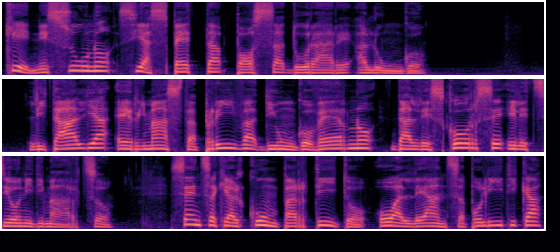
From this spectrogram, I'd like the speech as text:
che nessuno si aspetta possa durare a lungo. L'Italia è rimasta priva di un governo dalle scorse elezioni di marzo, senza che alcun partito o alleanza politica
